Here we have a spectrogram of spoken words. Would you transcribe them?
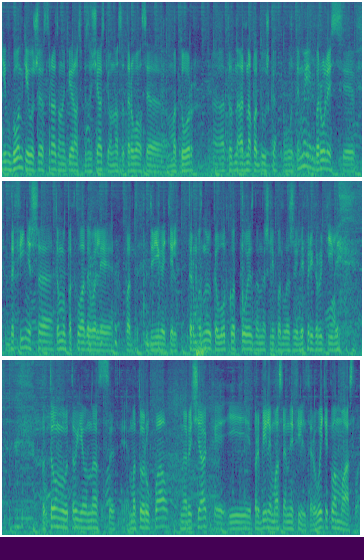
И в гонке уже сразу на первом спецучастке у нас оторвался мотор, э, одна, одна подушка. Вот, и мы боролись э, до финиша. То мы подкладывали под двигатель тормозную колодку от поезда, нашли, подложили, прикрутили. Потом в итоге у нас э, мотор упал на рычаг и пробили масляный фильтр. Вытекло масло.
